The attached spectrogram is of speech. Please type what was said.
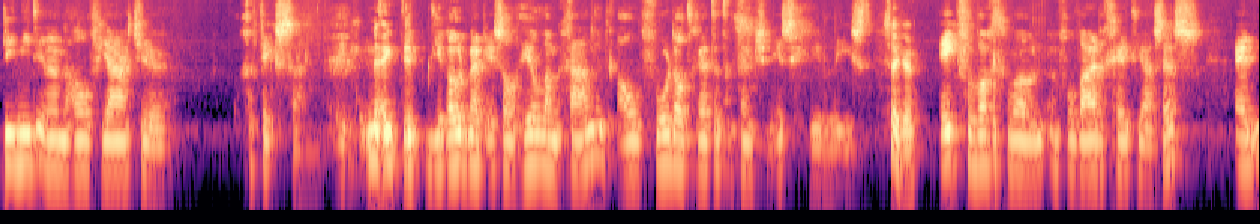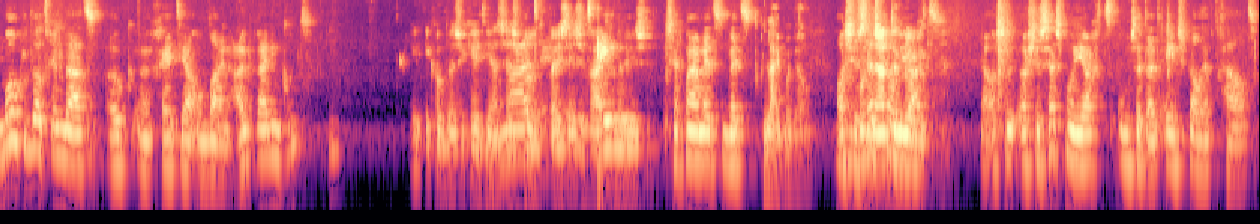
die niet in een half jaartje gefixt zijn. Ik, Nee, ik- dit- die roadmap is al heel lang gaande, al voordat Red Dead Redemption is gereleased. Zeker. Ik verwacht gewoon een volwaardig GTA 6. En mogelijk dat er inderdaad ook een GTA Online uitbreiding komt. Ik, ik hoop dat ze GTA 6 Maar voor het- de PlayStation het 5 een- gaan releasen. Zeg maar met, met Lijkt me wel. Als, je Gewoon 6 natuurlijk miljard, ja, als, je, als je 6 miljard omzet uit één spel hebt gehaald,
